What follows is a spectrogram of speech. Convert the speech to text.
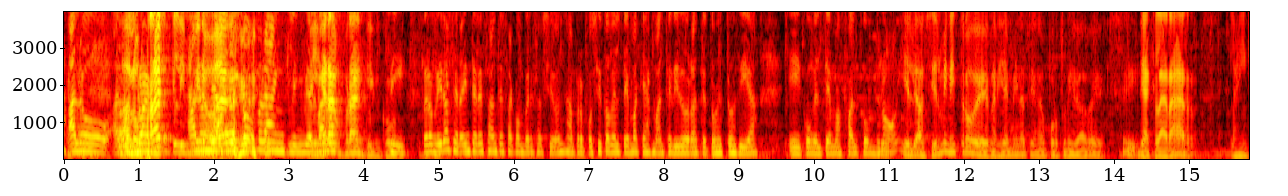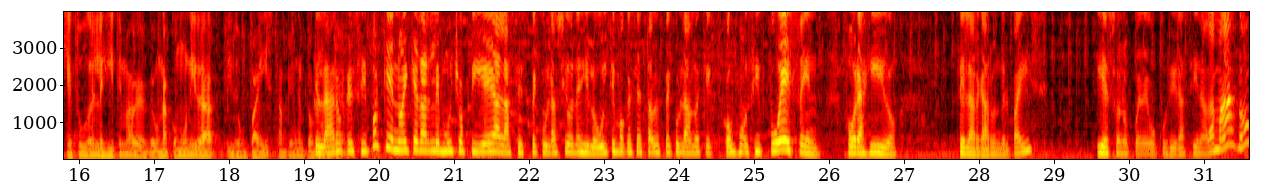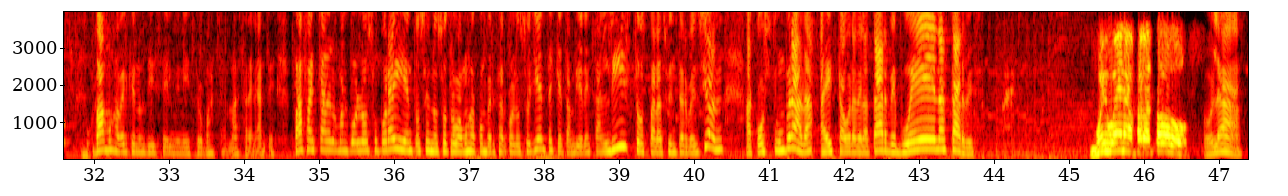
A lo, A los Franklin, a mira, lo mi vale. amigo Franklin, mi El hermano. gran Franklin. con- Sí, pero mira, será interesante esa conversación a propósito del tema que has mantenido durante todos estos días eh, con el tema Falcon Bridge. No, y el- así el ministro de Energía y Minas tiene oportunidad de, Sí. de aclarar las inquietudes legítimas de, de una comunidad y de un país también en torno al Claro que sí, porque no hay que darle mucho pie a las especulaciones y lo último que se ha estado especulando es que como si fuesen forajidos, se largaron del país. Y eso no puede ocurrir así nada más, ¿no? Vamos a ver qué nos dice el ministro más, más adelante. Fafa está de lo más goloso por ahí, entonces nosotros vamos a conversar con los oyentes que también están listos para su intervención, acostumbrada a esta hora de la tarde. Buenas tardes. Muy buena para todos. Hola.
